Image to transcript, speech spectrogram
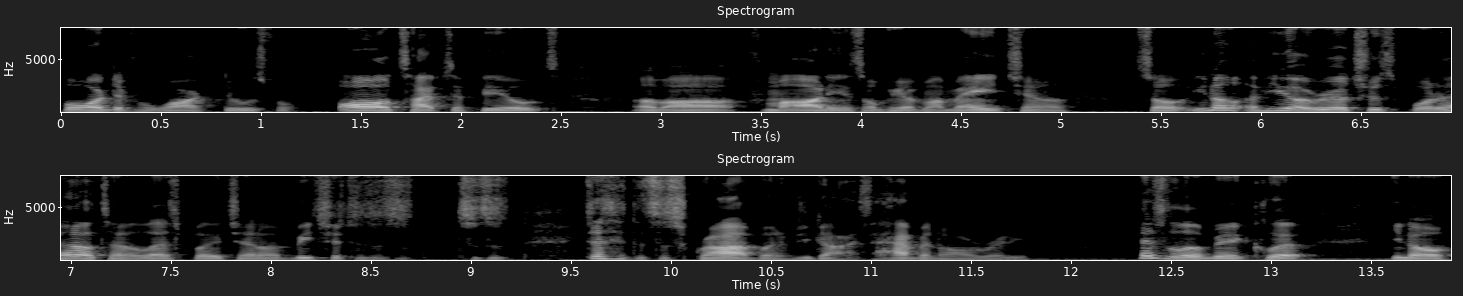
Four different walkthroughs for all types of fields of uh for my audience over here of my main channel. So you know, if you're a real true supporter, head to the Let's Play channel. Be sure to just, just just hit the subscribe button if you guys haven't already. Here's a little bit clip, you know,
